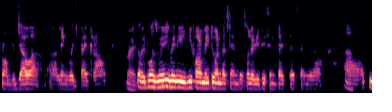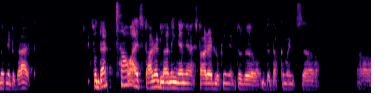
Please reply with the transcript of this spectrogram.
from the Java language background. Right. So it was very very easy for me to understand the Solidity syntaxes and you know look into that so that's how I started learning, and I started looking into the the documents uh, uh,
